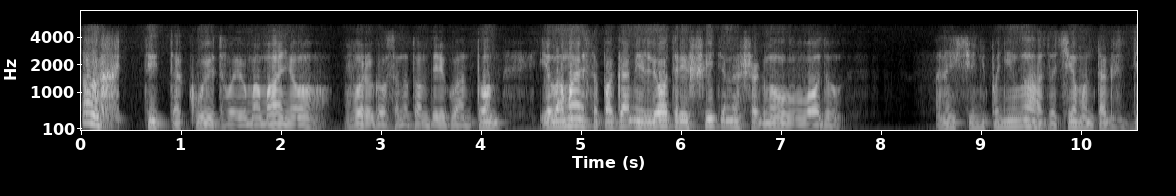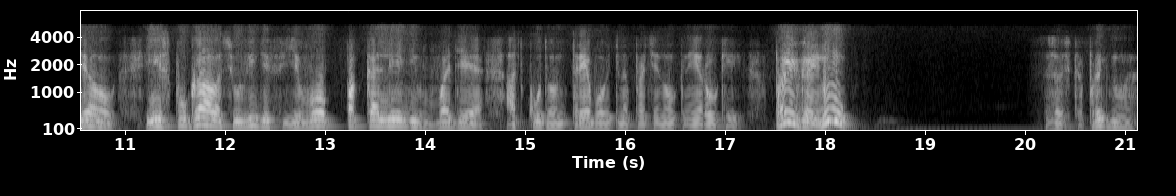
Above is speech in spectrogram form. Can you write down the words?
«Ах ты, такую твою маманю!» — выругался на том берегу Антон и, ломая сапогами лед, решительно шагнул в воду. Она еще не поняла, зачем он так сделал, и испугалась, увидев его по колени в воде, откуда он требовательно протянул к ней руки. «Прыгай, ну!» Зоська прыгнула.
